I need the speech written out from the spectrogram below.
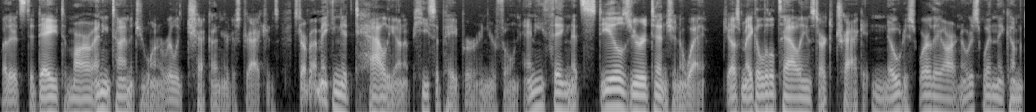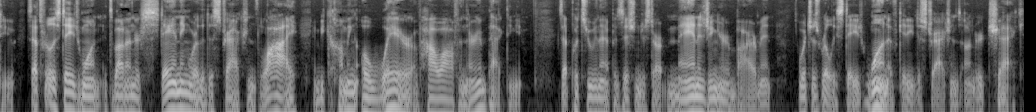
whether it's today, tomorrow, anytime that you want to really check on your distractions, start by making a tally on a piece of paper in your phone. Anything that steals your attention away. Just make a little tally and start to track it notice where they are. Notice when they come to you. So that's really stage one. It's about understanding where the distractions lie and becoming aware of how often they're impacting you. Because that puts you in that position to start managing your environment which is really stage one of getting distractions under check.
